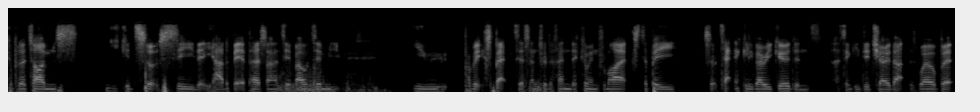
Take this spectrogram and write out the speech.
a couple of times you could sort of see that he had a bit of personality about him. You, you probably expect a central defender coming from Ajax to be sort of technically very good, and I think he did show that as well. But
